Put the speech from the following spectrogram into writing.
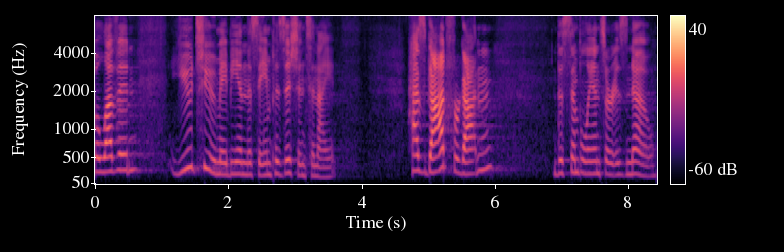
Beloved, you too may be in the same position tonight. Has God forgotten? The simple answer is no.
